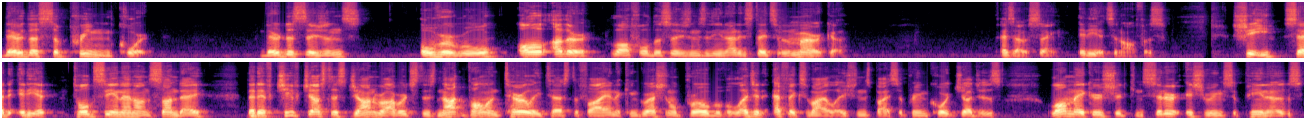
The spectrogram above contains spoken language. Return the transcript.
They're the Supreme Court. Their decisions overrule all other lawful decisions in the United States of America as I was saying, idiots in office. She, said idiot, told CNN on Sunday that if Chief Justice John Roberts does not voluntarily testify in a congressional probe of alleged ethics violations by Supreme Court judges, lawmakers should consider issuing subpoenas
